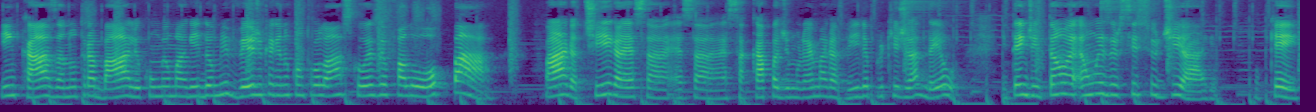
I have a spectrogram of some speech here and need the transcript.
em casa, no trabalho, com meu marido, eu me vejo querendo controlar as coisas, eu falo, opa, para, tira essa, essa, essa capa de Mulher Maravilha, porque já deu. Entende? Então é um exercício diário ok?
